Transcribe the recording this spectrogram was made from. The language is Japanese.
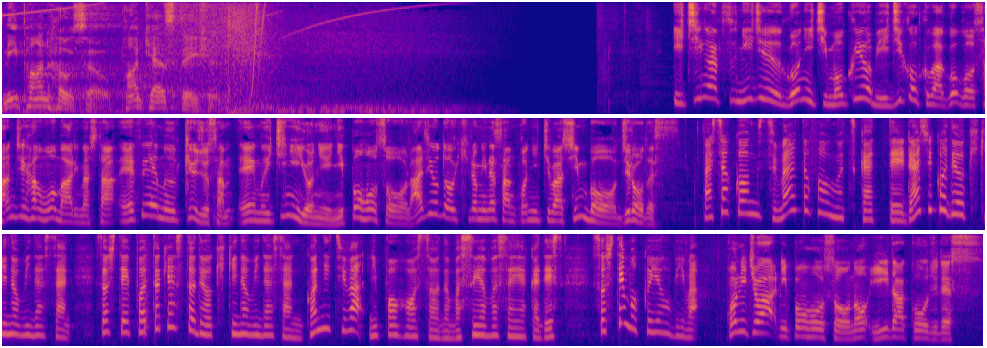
Nippon Hoso Podcast Station. 1月25日木曜日時刻は午後3時半を回りました FM93 AM1242 日本放送ラジオでお聞きの皆さんこんにちは辛坊治郎ですパソコン、スマートフォンを使ってラジコでお聞きの皆さん、そしてポッドキャストでお聞きの皆さん、こんにちは。日本放送の増山さやかです。そして木曜日は、こんにちはニッポン放送の飯田浩司です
